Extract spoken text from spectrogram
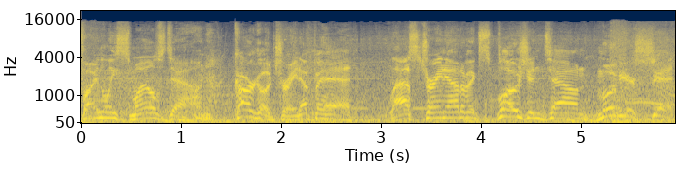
Finally smiles down. Cargo train up ahead. Last train out of Explosion Town. Move your shit!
